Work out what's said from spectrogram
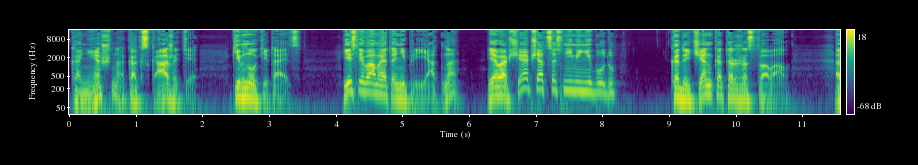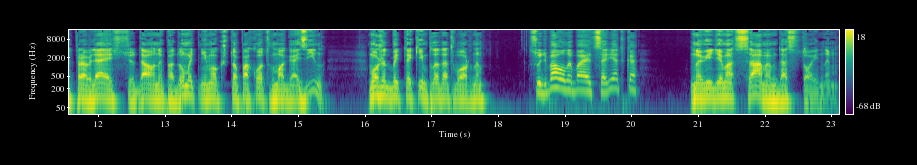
Конечно, как скажете, кивнул китаец. Если вам это неприятно, я вообще общаться с ними не буду. Кадыченко торжествовал. Отправляясь сюда, он и подумать не мог, что поход в магазин может быть таким плодотворным. Судьба улыбается редко, но, видимо, самым достойным.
